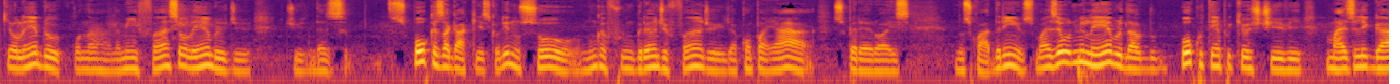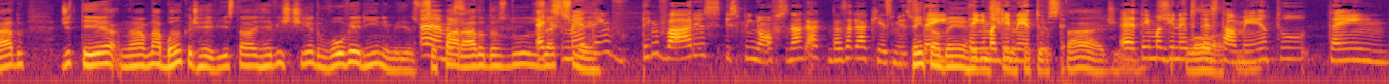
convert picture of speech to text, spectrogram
Que eu lembro, na, na minha infância, eu lembro de, de- das, das poucas HQs que eu li. Não sou, nunca fui um grande fã de, de acompanhar super-heróis nos quadrinhos, mas eu me lembro da- do pouco tempo que eu estive mais ligado de ter na, na banca de revista a revistinha do Wolverine mesmo, É, separado das dos X-Men tem, tem vários spin-offs na nas HQs mesmo. Tem, tem também tem da Magneto. Tempestade, É, tem Magneto Ciclope. Testamento, tem,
